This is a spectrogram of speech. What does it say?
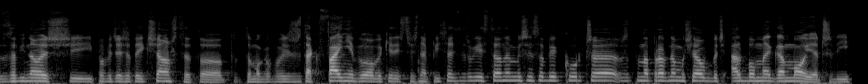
zawinąłeś i powiedziałeś o tej książce, to, to, to, mogę powiedzieć, że tak fajnie byłoby kiedyś coś napisać, z drugiej strony myślę sobie, kurczę, że to naprawdę musiało być albo mega moje, czyli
